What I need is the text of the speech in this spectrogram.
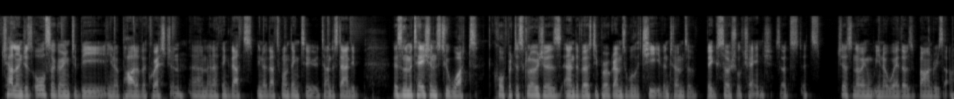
challenge is also going to be, you know, part of the question. Um, and I think that's, you know, that's one thing to to understand. There's limitations to what corporate disclosures and diversity programs will achieve in terms of big social change. So it's it's just knowing, you know, where those boundaries are.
